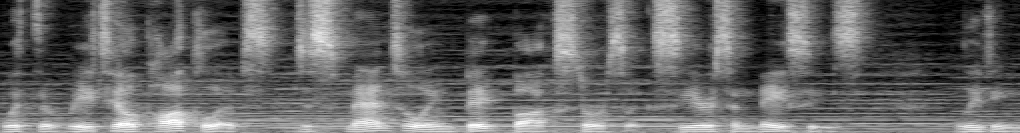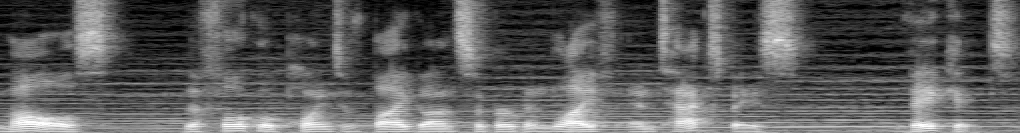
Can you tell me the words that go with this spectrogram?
with the retail apocalypse dismantling big box stores like Sears and Macy's, leaving malls, the focal point of bygone suburban life and tax base, vacant.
